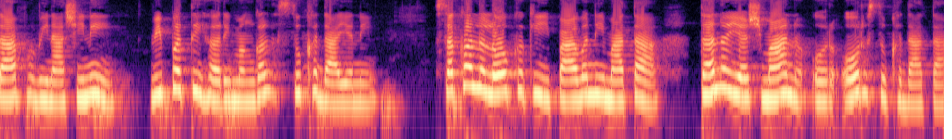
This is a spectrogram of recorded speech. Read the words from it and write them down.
તાપ વિનાશિની વિપત્તિ હરિમંગલ સુખદાયની सकल लोक की पावनी माता धन यशमान और और सुखदाता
